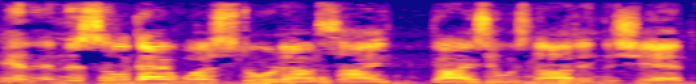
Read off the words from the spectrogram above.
And, and this little guy was stored outside. Guys, it was not in the shed.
